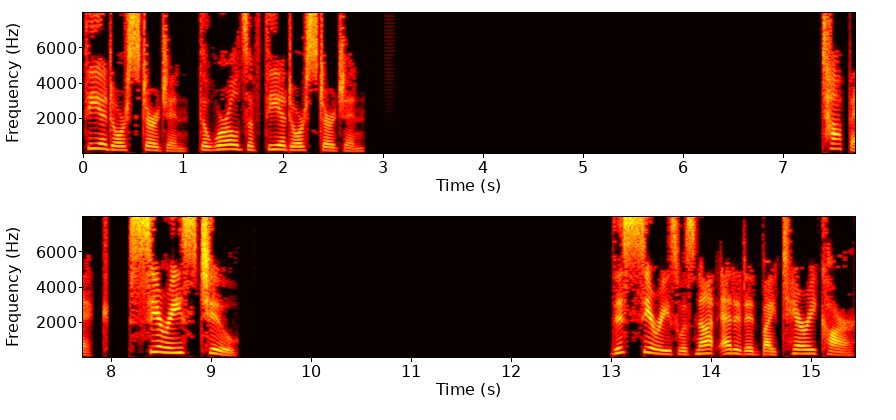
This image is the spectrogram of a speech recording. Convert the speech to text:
Theodore Sturgeon, The Worlds of Theodore Sturgeon Topic: Series 2. This series was not edited by Terry Carr.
